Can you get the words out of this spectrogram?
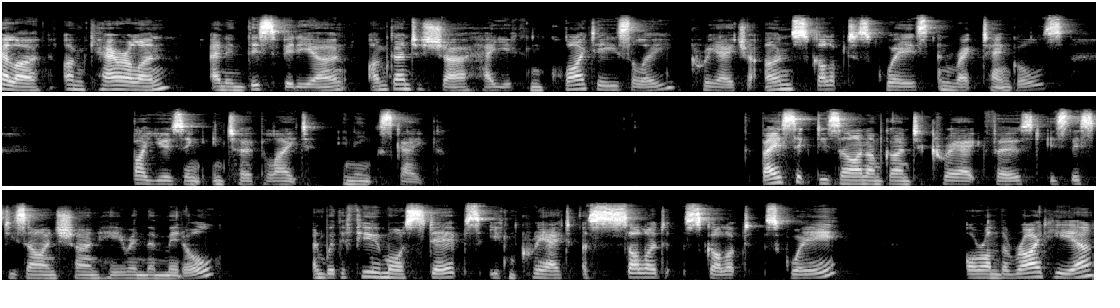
Hello, I'm Carolyn and in this video I'm going to show how you can quite easily create your own scalloped squares and rectangles by using Interpolate in Inkscape. The basic design I'm going to create first is this design shown here in the middle and with a few more steps you can create a solid scalloped square or on the right here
